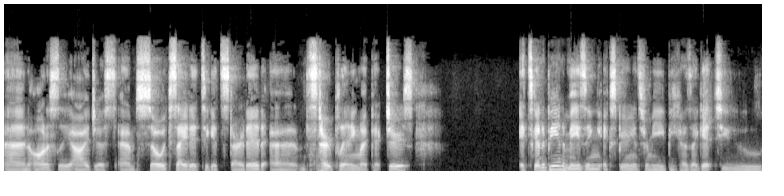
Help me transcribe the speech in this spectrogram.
And honestly, I just am so excited to get started and start planning my pictures. It's going to be an amazing experience for me because I get to.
